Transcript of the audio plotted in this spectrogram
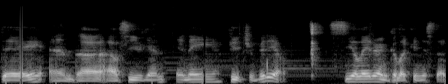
today, and uh, I'll see you again in a future video. See you later, and good luck in your studies.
